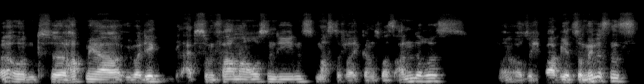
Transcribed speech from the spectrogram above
Ja, und äh, habe mir überlegt, bleibst du im Pharmaaußendienst, machst du vielleicht ganz was anderes? Ja, also ich habe jetzt zumindest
